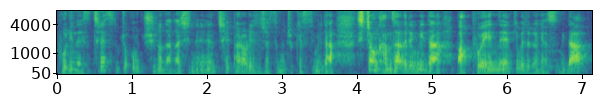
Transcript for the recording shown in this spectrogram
본인의 스트레스도 조금 줄여나가시는 7, 8월이 되셨으면 좋겠습니다. 시청 감사드립니다. 마포에 있는 끼베드령이었습니다.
